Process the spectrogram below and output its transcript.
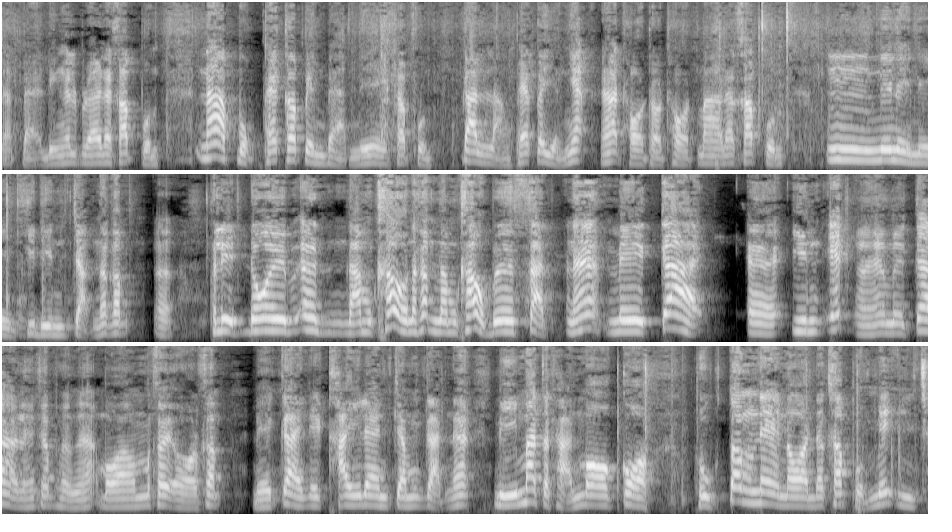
จะแปะลิงก์ให้เรียบร้อยนะครับผมหน้าปกแพ็คก็เป็นแบบนี้ครับผมด้านหลังแพ็คก็อย่างเงี้ยนะถอดถอดถอดมานะครับผมอืมนี่นี่นี่ที่ดินจับนะครับผลิตโดยเอ่อนำเข้านะครับนำเข้าบริษัทนะฮะเมกาเอ่ออินเอ็กนะฮะเมกานะครับผมนะฮะมองไม่ค่อยออกครับเมกาในไทยแลนด์จำกัดนะมีมาตรฐานมอกถูกต้องแน่นอนนะครับ ผมเมอินไช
